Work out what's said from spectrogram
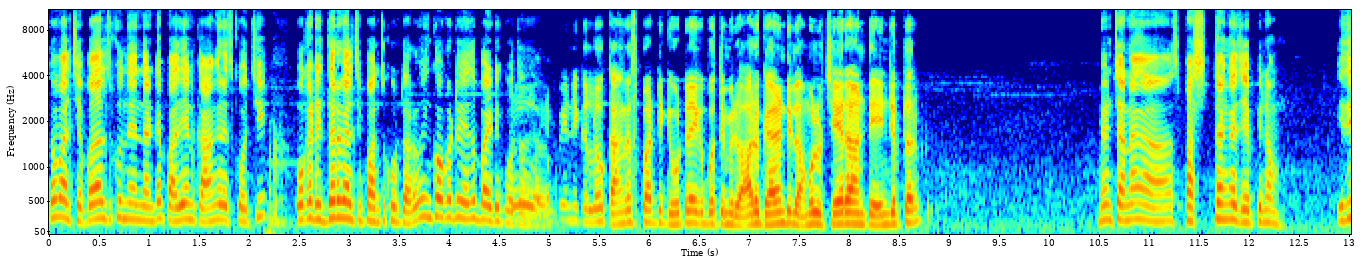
సో వాళ్ళు చెప్పదలుచుకుంది ఏంటంటే పదిహేను కాంగ్రెస్కి వచ్చి ఒకటి ఇద్దరు కలిసి పంచుకుంటారు ఇంకొకటి ఏదో బయటకు పోతుంది. ఎంపీ ఎన్నికల్లో కాంగ్రెస్ పార్టీకి ఓటు వేయకపోతే మీరు ఆరు గ్యారంటీలు అమలు చేయరా అంటే ఏం చెప్తారు? మేము చాలా స్పష్టంగా చెప్పినాం. ఇది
